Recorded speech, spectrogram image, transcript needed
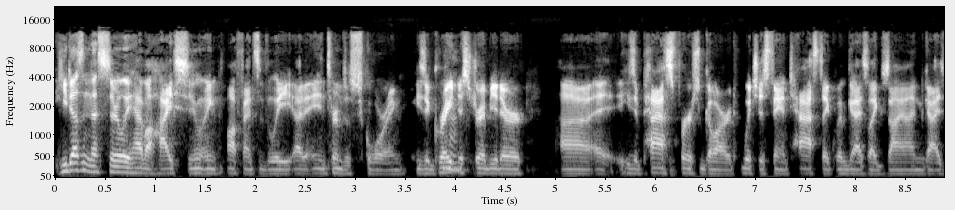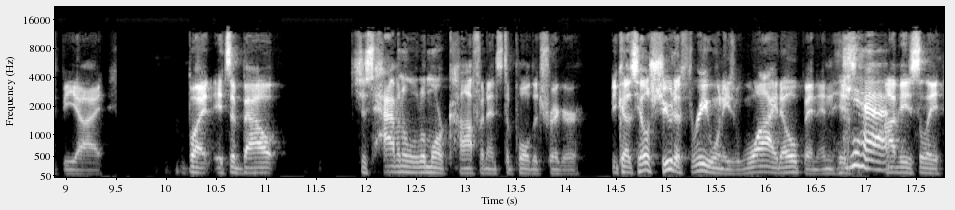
he doesn't necessarily have a high ceiling offensively uh, in terms of scoring. He's a great Mhm. distributor. Uh, he's a pass first guard, which is fantastic with guys like Zion, guys BI. But it's about just having a little more confidence to pull the trigger because he'll shoot a three when he's wide open. And his Yeah. obviously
